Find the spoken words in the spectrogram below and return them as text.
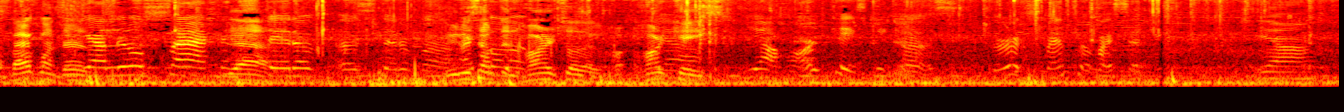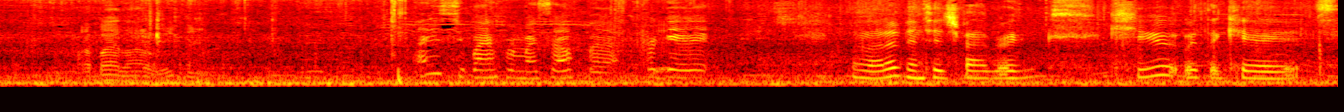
that back one there. Yeah, little sack Yeah. instead of instead of. Uh, You I need something told hard, so the hard yeah, case. Yeah, hard case because they're expensive. I said. Yeah, I buy a lot of weed, man. I used to buy them for myself, but forget it. A lot of vintage fabrics. Cute with the carrots.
